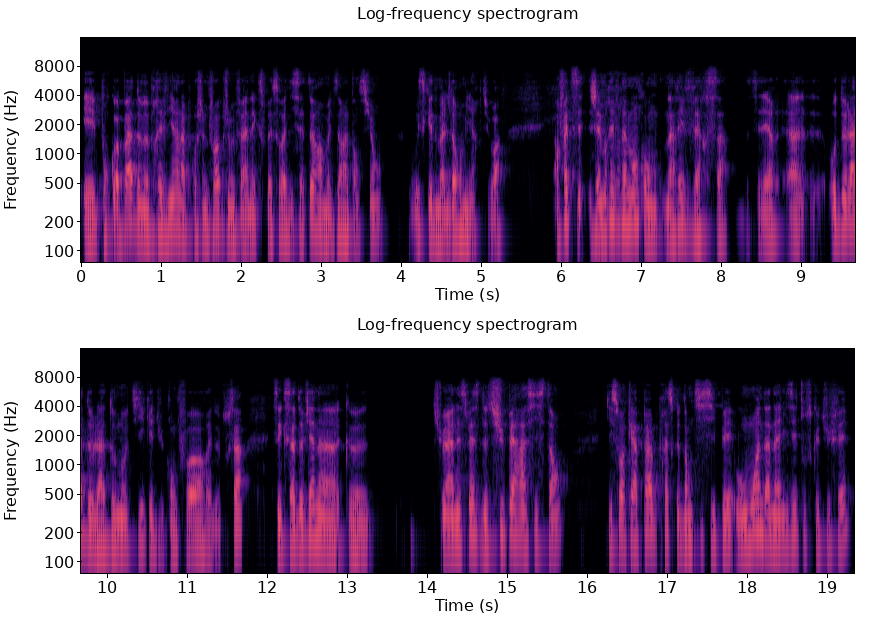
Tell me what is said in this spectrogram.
Et pourquoi pas de me prévenir la prochaine fois que je me fais un expresso à 17h en me disant attention, vous risquez de mal dormir, tu vois. En fait, j'aimerais vraiment qu'on arrive vers ça. C'est-à-dire, au-delà de la domotique et du confort et de tout ça, c'est que ça devienne que tu as un espèce de super assistant qui soit capable presque d'anticiper, ou au moins d'analyser tout ce que tu fais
